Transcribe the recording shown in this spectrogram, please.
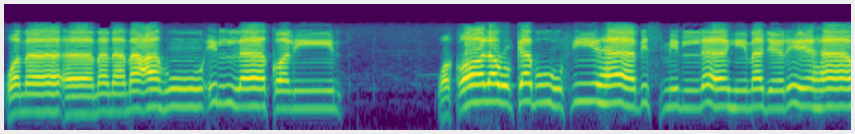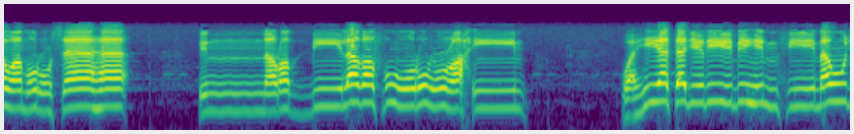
وَمَا آمَنَ مَعَهُ إِلَّا قَلِيلٌ وَقَالَ ارْكَبُوا فِيهَا بِسْمِ اللَّهِ مَجْرَاهَا وَمُرْسَاهَا إِنَّ رَبِّي لَغَفُورٌ رَحِيمٌ وَهِيَ تَجْرِي بِهِمْ فِي مَوْجٍ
